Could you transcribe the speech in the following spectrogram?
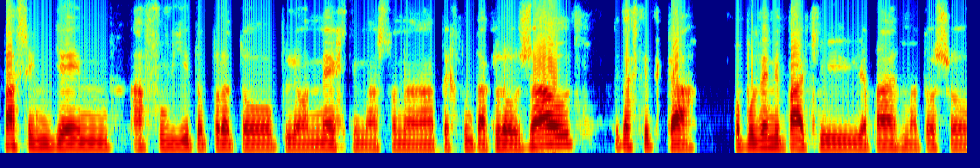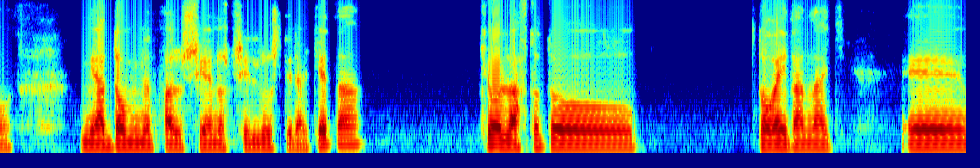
passing game αφού βγει το πρώτο πλεονέκτημα στο να παιχτούν τα close out και τα σχετικά. Όπου δεν υπάρχει για παράδειγμα τόσο μια dominant παρουσία ενός ψηλού στη ρακέτα και όλο αυτό το, το γαϊτανάκι. Ε,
